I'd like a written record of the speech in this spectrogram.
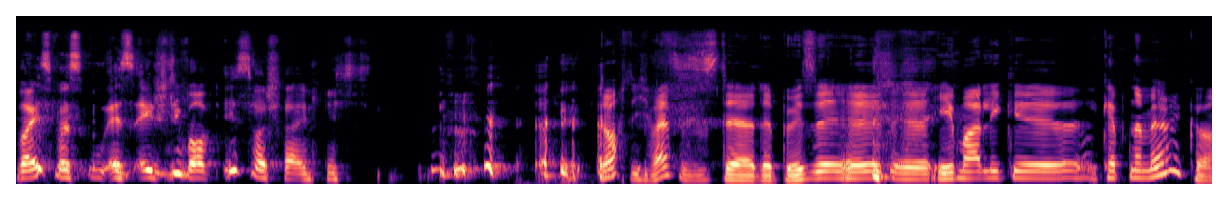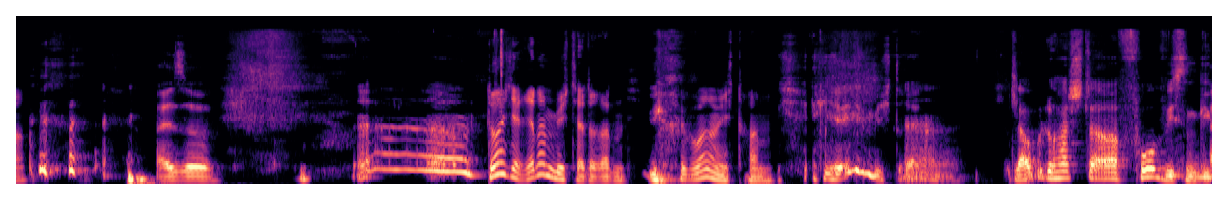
weiß, was US-Agent überhaupt ist, wahrscheinlich. Doch, ich weiß, es ist der, der böse äh, der ehemalige Captain America. Also, Doch, ich erinnere mich daran. Ich erinnere mich dran. ich erinnere mich dran. Ah, Ich glaube, du hast da Vorwissen gegoogelt.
